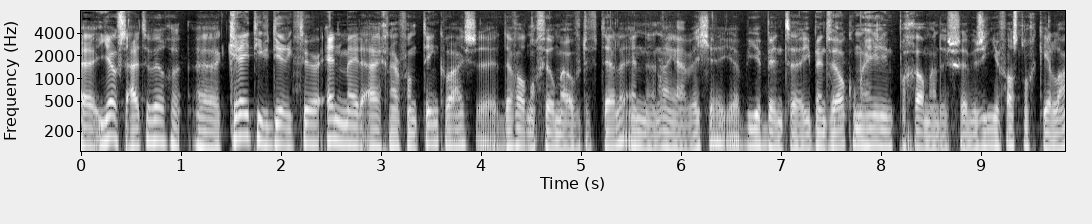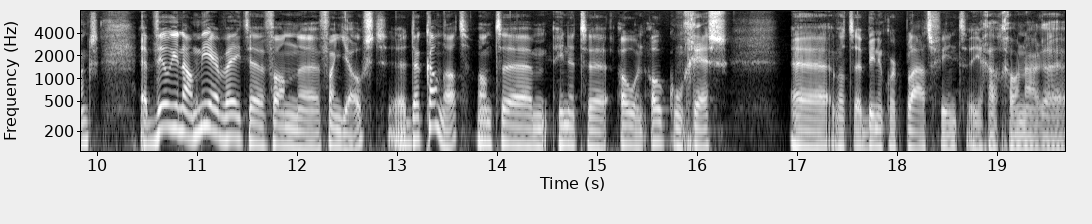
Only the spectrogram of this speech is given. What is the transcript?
Uh, Joost Uiterwilgen, creatief directeur en mede-eigenaar van Thinkwise. daar valt nog veel meer over te vertellen. En nou ja, weet je, je, je bent, je bent welkom hier in het programma. Dus we zien je vast nog een keer langs. wil je nou meer weten van, van Joost? dan kan dat. Want ehm, in het O&O-congres... Uh, wat binnenkort plaatsvindt. Je gaat gewoon naar uh,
